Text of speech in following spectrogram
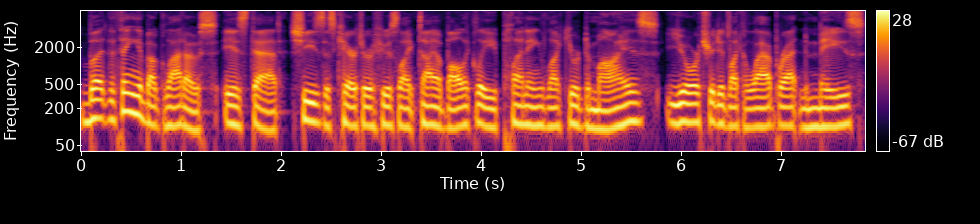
But the thing about GLaDOS is that she's this character who's like diabolically planning like your demise. You're treated like a lab rat in a maze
